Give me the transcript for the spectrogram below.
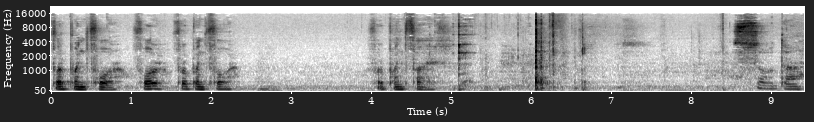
4.4 4 4.4 4.5 soda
